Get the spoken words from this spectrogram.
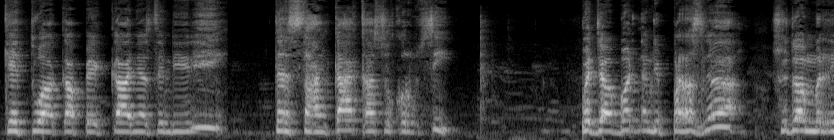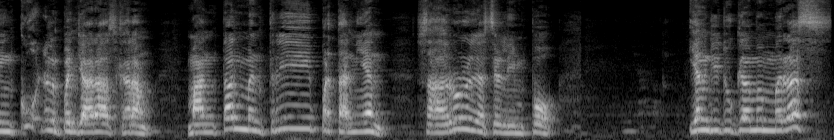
ketua KPK-nya sendiri tersangka kasus korupsi. Pejabat yang diperasnya sudah meringkuk dalam penjara sekarang. Mantan Menteri Pertanian Sahrul Yassin Limpo yang diduga memeras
